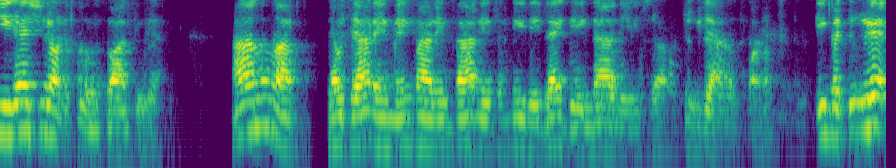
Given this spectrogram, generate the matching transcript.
ညီတဲ့ရှိတော့တစ်ခုကိုသွားကြည့်ရအားလုံးကယောက်ျားတွေမိန်းမတွေသားတွေသမီးတွေလိုက်တွေနားတွေဆိုတော့တူကြအောင်ပေါ့နော်ဒီမတူတဲ့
